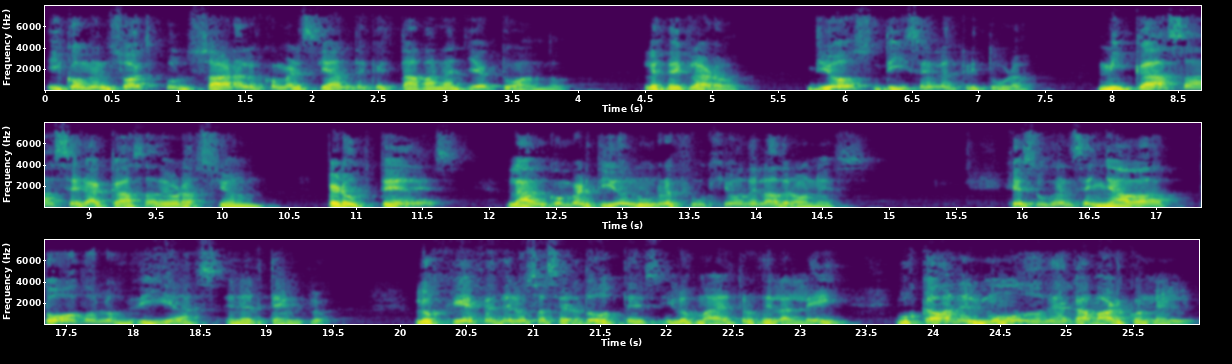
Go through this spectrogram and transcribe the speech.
y comenzó a expulsar a los comerciantes que estaban allí actuando. Les declaró, Dios dice en la Escritura, mi casa será casa de oración, pero ustedes la han convertido en un refugio de ladrones. Jesús enseñaba todos los días en el templo. Los jefes de los sacerdotes y los maestros de la ley buscaban el modo de acabar con él,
